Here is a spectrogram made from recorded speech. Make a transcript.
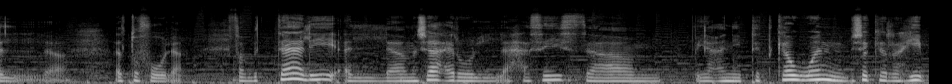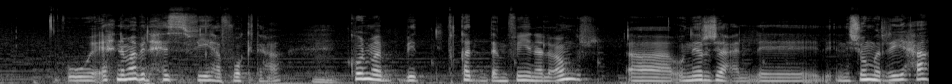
ال- الطفولة فبالتالي المشاعر والأحاسيس آم، يعني بتتكون بشكل رهيب وإحنا ما بنحس فيها في وقتها. كل ما بيتقدم فينا العمر آه ونرجع نشم الريحة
